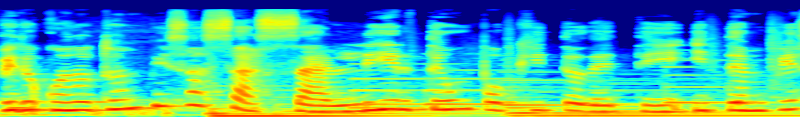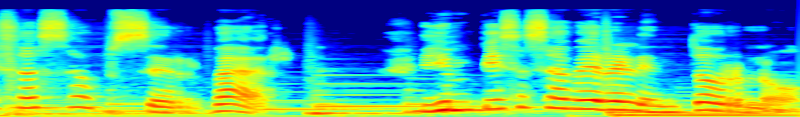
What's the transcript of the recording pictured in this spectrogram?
Pero cuando tú empiezas a salirte un poquito de ti y te empiezas a observar, y empiezas a ver el entorno,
